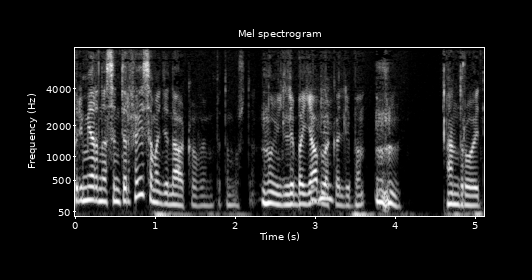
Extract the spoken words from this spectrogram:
примерно с интерфейсом одинаковым, потому что, ну, либо яблоко, mm-hmm. либо Android,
